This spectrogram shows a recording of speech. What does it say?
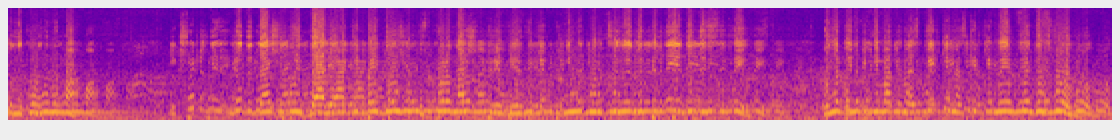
то нікого нема. Якщо люди, люди далі будуть далі такі байдужі, то скоро наші перевізники піднімуть нам ціну до 5 і до 10. Вони будуть піднімати настільки, наскільки ми їм це дозволимо.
